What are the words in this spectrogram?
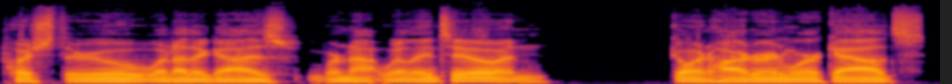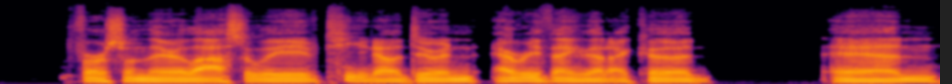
push through what other guys were not willing to and going harder in workouts. First one there, last to leave, you know, doing everything that I could. And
